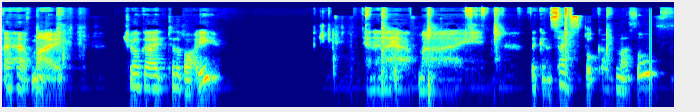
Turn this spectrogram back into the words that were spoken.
I have my Trail Guide to the Body. And then I have my The Concise Book of Muscles.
